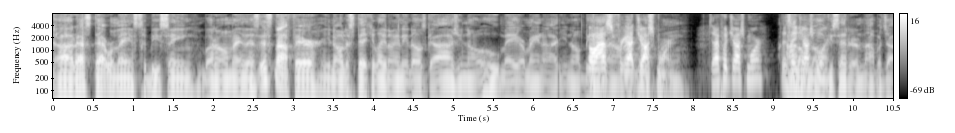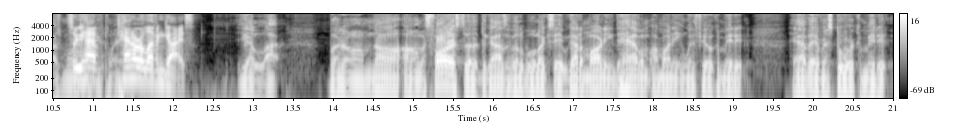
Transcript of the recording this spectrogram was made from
Uh, that's that remains to be seen. But um, it's, it's not fair, you know, to speculate on any of those guys, you know, who may or may not, you know. Be oh, I forgot Josh Moore. Did I put Josh Moore? Did I say I don't Josh know Moore? if you said it or not, but Josh Moore. So you have ten or eleven guys. You got a lot. But um, no, um, as far as the the guys available, like I said, we got Armani. They have Armani and Winfield committed. They have Evan Stewart committed.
